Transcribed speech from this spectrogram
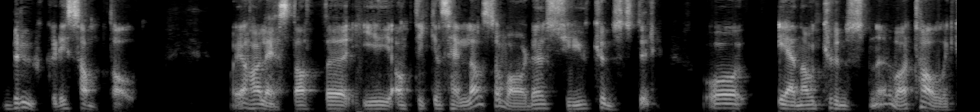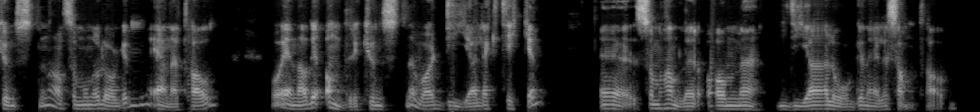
bruker de samtalen. Og jeg har lest at uh, i antikkens Hellas så var det syv kunster. Og en av kunstene var talekunsten, altså monologen, enetalen. Og en av de andre kunstene var dialektikken, Eh, som handler om eh, dialogen eller samtalen.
